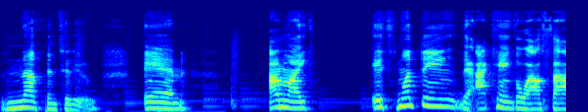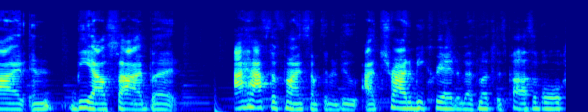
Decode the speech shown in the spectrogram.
nothing to do. And I'm like, it's one thing that I can't go outside and be outside, but I have to find something to do. I try to be creative as much as possible.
